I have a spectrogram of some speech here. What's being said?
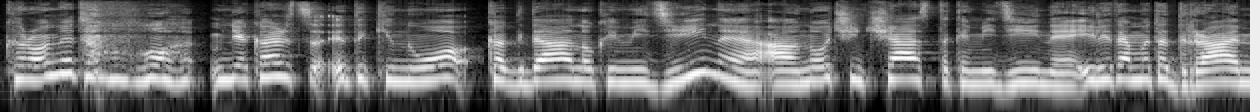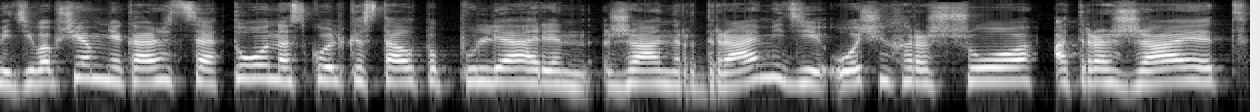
кроме того, мне кажется, это кино, когда оно комедийное, а оно очень часто комедийное, или там это драмеди. Вообще, мне кажется, то, насколько стал популярен жанр драмеди, очень хорошо отражает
